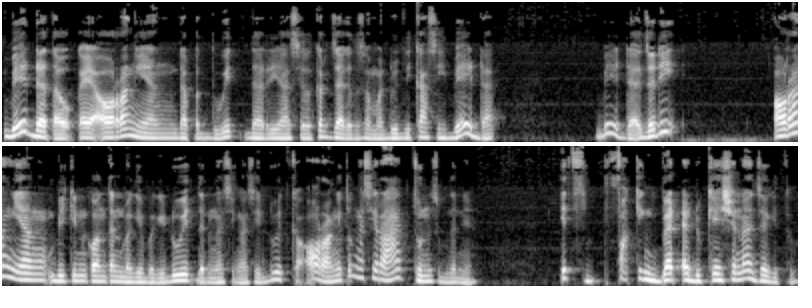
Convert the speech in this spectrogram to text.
beda tau kayak orang yang dapat duit dari hasil kerja gitu sama duit dikasih beda beda jadi orang yang bikin konten bagi-bagi duit dan ngasih-ngasih duit ke orang itu ngasih racun sebenarnya. It's fucking bad education aja gitu.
